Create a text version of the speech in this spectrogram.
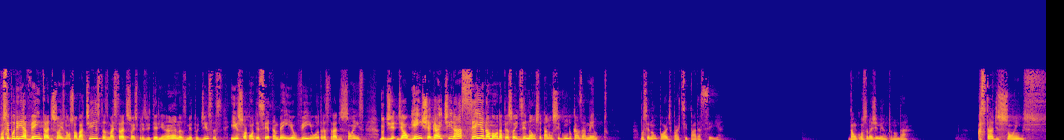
Você poderia ver em tradições não só batistas, mas tradições presbiterianas, metodistas, e isso acontecer também, e eu vi em outras tradições, de, de alguém chegar e tirar a ceia da mão da pessoa e dizer: não, você está num segundo casamento, você não pode participar da ceia. Dá um constrangimento, não dá? As tradições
